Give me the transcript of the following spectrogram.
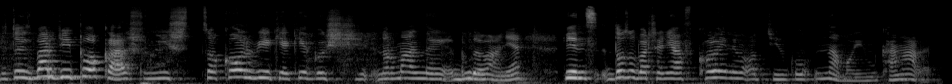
Że to jest bardziej pokaz niż cokolwiek jakiegoś normalne budowanie. Więc do zobaczenia w kolejnym odcinku na moim kanale.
